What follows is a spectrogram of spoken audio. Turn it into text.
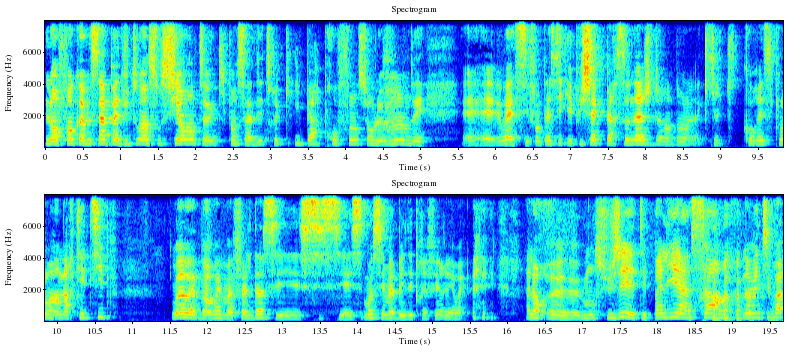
l'enfant comme ça, pas du tout insouciante, euh, qui pense à des trucs hyper profonds sur le monde et, ouais, c'est fantastique. Et puis chaque personnage qui, correspond à un archétype. Ouais, ouais, ben ouais, Mafalda, c'est- moi, c'est ma BD préférée, ouais. Alors, euh, mon sujet était pas lié à ça. hein. non, mais tu vois,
